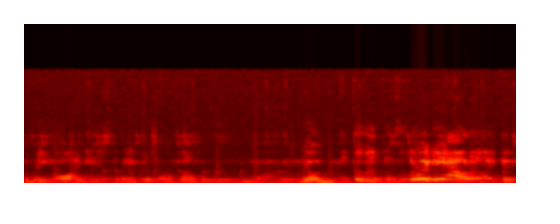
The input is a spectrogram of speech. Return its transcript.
three. All I need is three just for fun. Yo, this is, working out. I like it.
